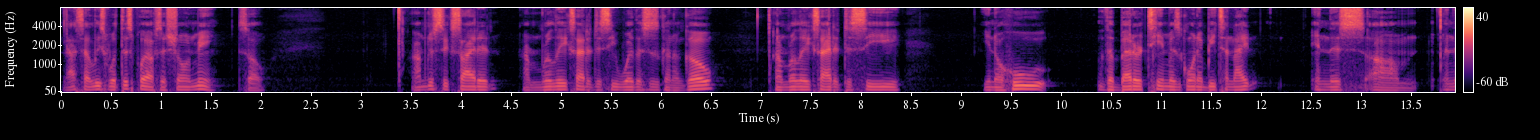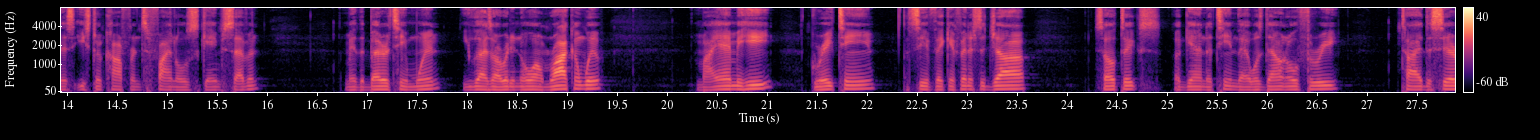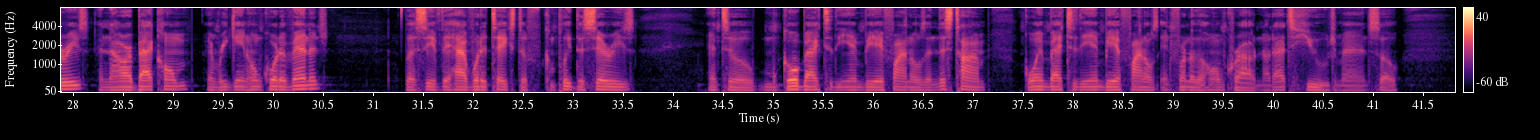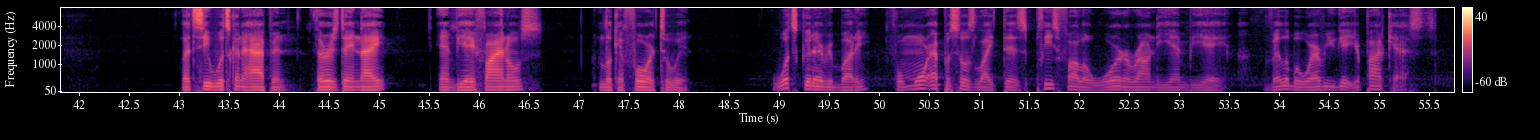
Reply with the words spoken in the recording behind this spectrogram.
That's at least what this playoffs has shown me. So I'm just excited. I'm really excited to see where this is going to go. I'm really excited to see, you know, who the better team is going to be tonight in this um in this Eastern Conference Finals game 7. May the better team win. You guys already know who I'm rocking with. Miami Heat, great team. Let's see if they can finish the job. Celtics, again, the team that was down 0-3, tied the series, and now are back home and regain home court advantage. Let's see if they have what it takes to complete the series and to go back to the NBA Finals. And this time, going back to the NBA Finals in front of the home crowd. Now, that's huge, man. So let's see what's going to happen Thursday night. NBA Finals. Looking forward to it. What's good, everybody? For more episodes like this, please follow Word Around the NBA, available wherever you get your podcasts.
